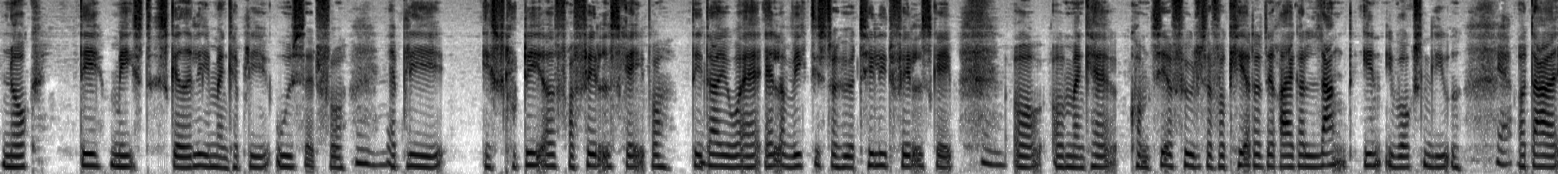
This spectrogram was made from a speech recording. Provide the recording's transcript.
nok det mest skadelige, man kan blive udsat for. Mm. At blive ekskluderet fra fællesskaber. Det, der jo er allervigtigst at høre til i et fællesskab. Mm. Og, og man kan komme til at føle sig forkert, og det rækker langt ind i voksenlivet. Ja. Og der er,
